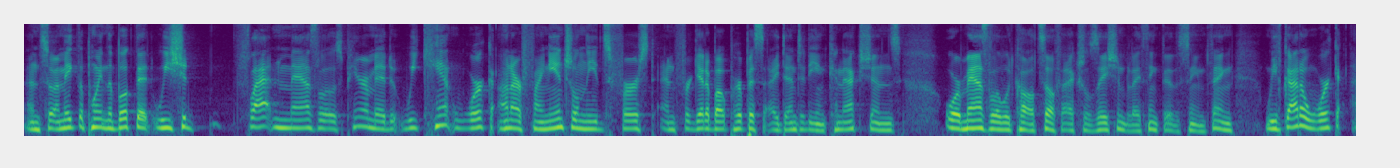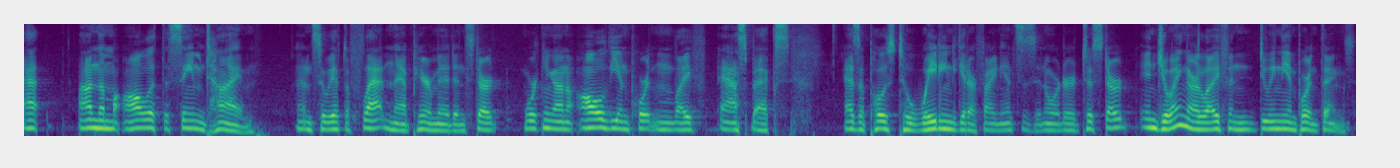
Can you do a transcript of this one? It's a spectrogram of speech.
And so I make the point in the book that we should flatten Maslow's pyramid, we can't work on our financial needs first and forget about purpose, identity, and connections, or Maslow would call it self actualization, but I think they're the same thing. We've got to work at, on them all at the same time. And so we have to flatten that pyramid and start working on all the important life aspects as opposed to waiting to get our finances in order to start enjoying our life and doing the important things.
